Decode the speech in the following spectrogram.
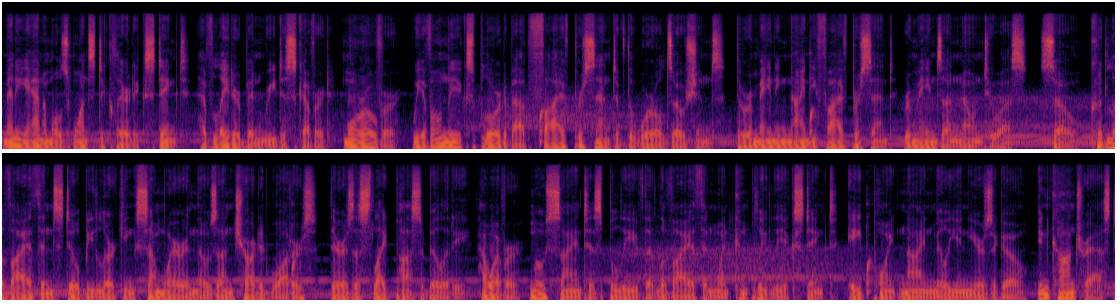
many animals once declared extinct have later been rediscovered. Moreover, we have only explored about 5% of the world's oceans. The remaining 95% remains unknown to us. So, could Leviathan still be lurking somewhere in those uncharted waters? There is a slight possibility. However, most scientists believe that Leviathan went completely extinct 8.9 million years ago. In contrast,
